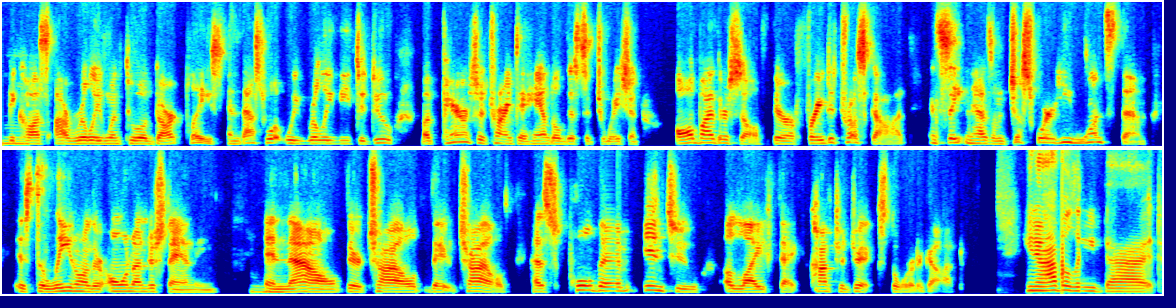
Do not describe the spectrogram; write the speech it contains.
mm. because I really went through a dark place. And that's what we really need to do. But parents are trying to handle this situation all by themselves. They're afraid to trust God. And Satan has them just where he wants them is to lean on their own understanding. Mm. And now their child, their child has pulled them into a life that contradicts the word of God. You know, I believe that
